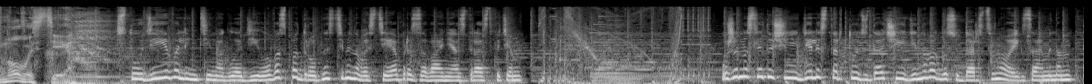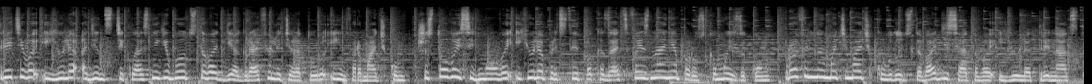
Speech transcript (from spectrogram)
Новости. В студии Валентина Гладилова с подробностями новостей образования. Здравствуйте. Уже на следующей неделе стартует сдача единого государственного экзамена. 3 июля одиннадцатиклассники будут сдавать географию, литературу и информатику. 6 и 7 июля предстоит показать свои знания по русскому языку. Профильную математику будут сдавать 10 июля. 13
